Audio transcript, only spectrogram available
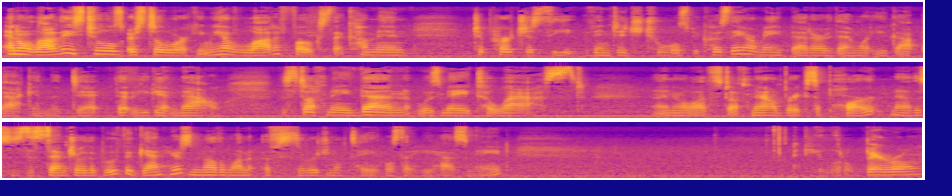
And a lot of these tools are still working. We have a lot of folks that come in to purchase the vintage tools because they are made better than what you got back in the day that you get now. The stuff made then was made to last. I know a lot of stuff now breaks apart. Now this is the center of the booth again. Here's another one of his original tables that he has made. A cute little barrel.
